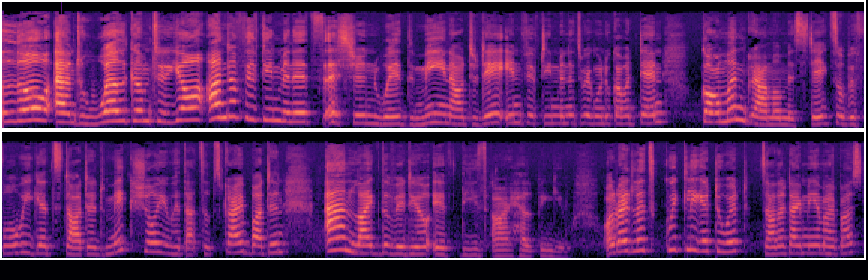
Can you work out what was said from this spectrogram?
Hello and welcome to your under 15 minutes session with me. Now today in 15 minutes we're going to cover 10 common grammar mistakes. So before we get started make sure you hit that subscribe button and like the video if these are helping you. Alright let's quickly get to it. Zyada time nahi hai hamare paas.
